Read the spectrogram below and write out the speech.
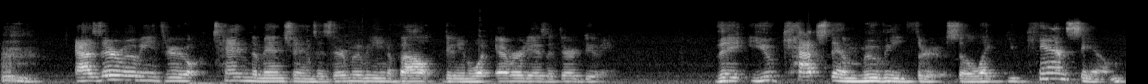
as they're moving through 10 dimensions, as they're moving about doing whatever it is that they're doing, they, you catch them moving through. So, like, you can see them,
